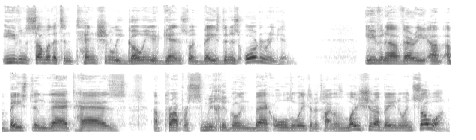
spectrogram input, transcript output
even someone that's intentionally going against what Din is ordering him, even a very a, a Beis Din that has a proper smicha going back all the way to the time of Moshe Rabbeinu and so on.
